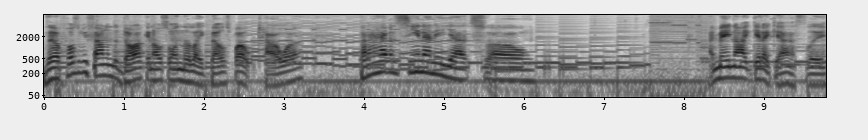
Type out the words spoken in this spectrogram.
they're supposed to be found in the dark and also in the, like, Bellsprout Tower. But I haven't seen any yet, so... I may not get a Gastly.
